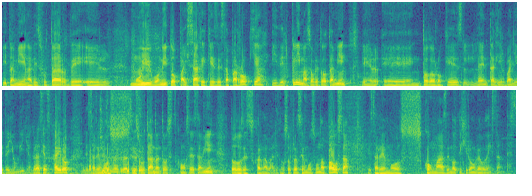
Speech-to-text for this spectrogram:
y también a disfrutar de el muy bonito paisaje que es de esta parroquia y del clima, sobre todo también en, el, en todo lo que es Lenta y el Valle de Yunguilla. Gracias Jairo, estaremos gracias. disfrutando entonces con ustedes también todos estos carnavales. Nosotros hacemos una pausa, estaremos con más de Noti Girón luego de instantes.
